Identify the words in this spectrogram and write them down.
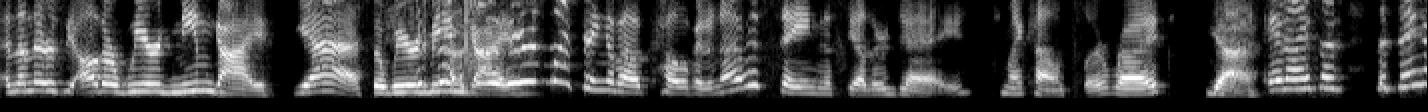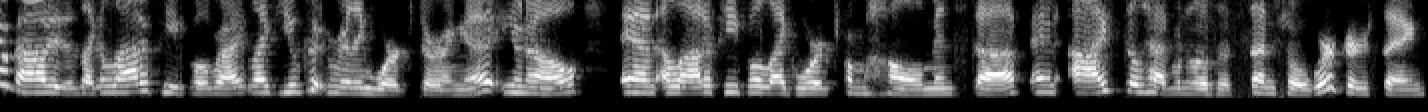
And then there's the other weird meme guy. yes. The weird So- meme so guy. here's my thing about COVID, and I was saying this the other day to my counselor, right? Yes. And I said, the thing about it is like a lot of people, right? Like you couldn't really work during it, you know? And a lot of people like worked from home and stuff. And I still had one of those essential workers thing.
